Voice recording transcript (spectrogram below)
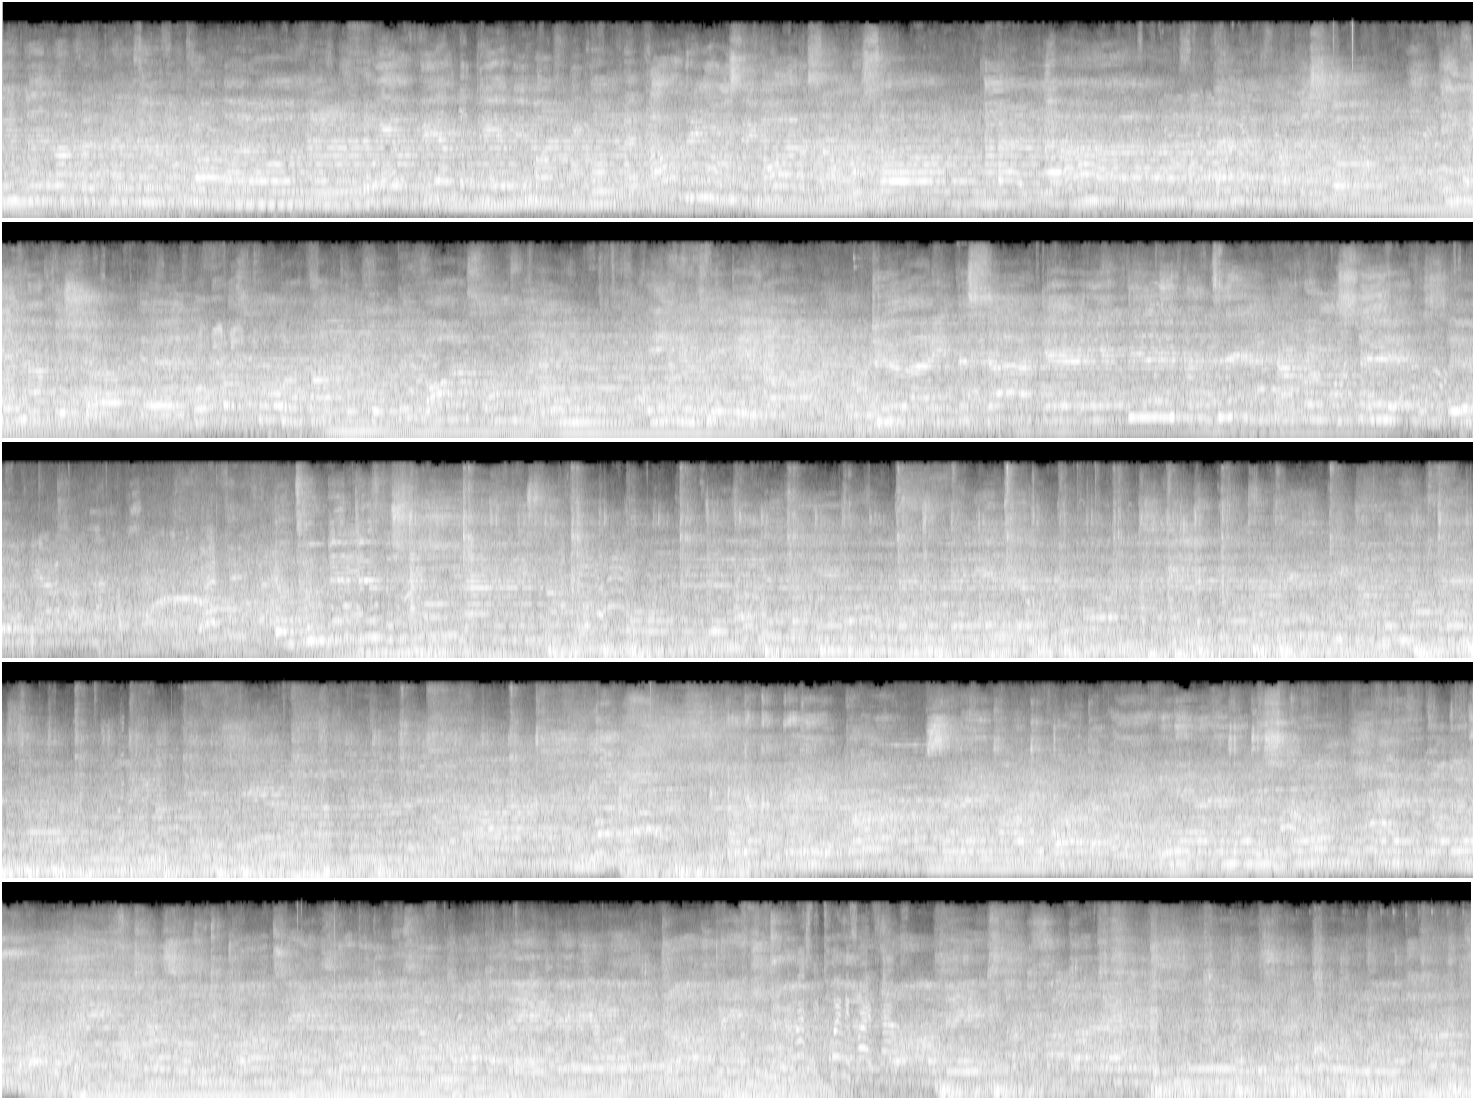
försöker hoppas på att allting kunde vara som förut Ingenting är bra och du är inte säker Ge det lite tid, kanske måste det få slut Jag trodde du förstod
